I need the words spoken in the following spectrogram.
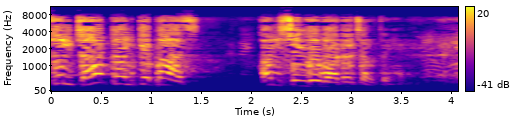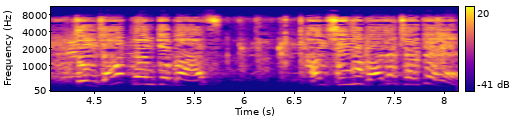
तुम जाओ ट्रंप के पास, हम सिंगू बॉर्डर चलते हैं। तुम जाओ ट्रंप के पास, हम सिंगू बॉर्डर चलते हैं।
